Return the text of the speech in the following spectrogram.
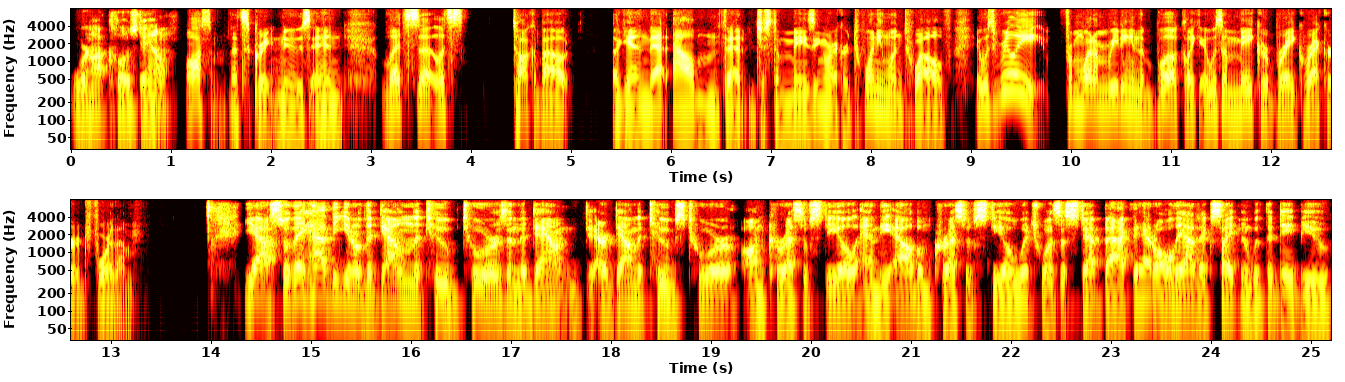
we're not closed down. Awesome. That's great news. And let's, uh, let's talk about again that album that just amazing record 2112 it was really from what i'm reading in the book like it was a make or break record for them yeah, so they had the you know the down the tube tours and the down or down the tubes tour on Caress of Steel and the album Caress of Steel, which was a step back. They had all the added excitement with the debut.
